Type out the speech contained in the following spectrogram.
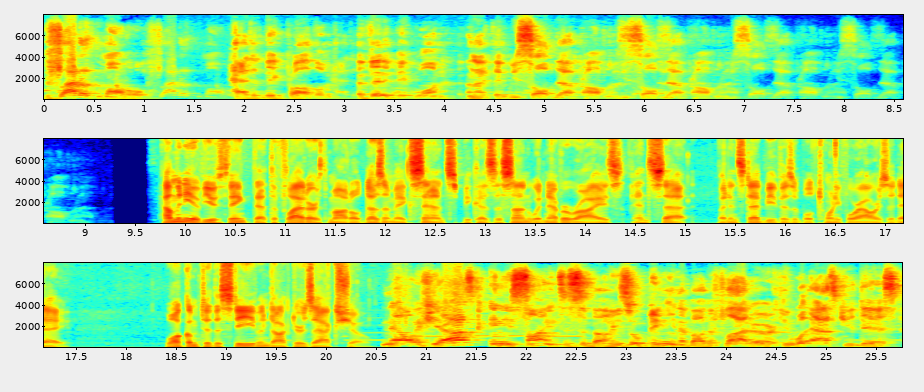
The flat earth model had a big problem, a very big one, and I think we solved that problem. We solved that problem. We solved that problem. We solved that problem. How many of you think that the flat earth model doesn't make sense because the sun would never rise and set, but instead be visible 24 hours a day? Welcome to the Steve and Dr. Zach Show. Now, if you ask any scientist about his opinion about the flat earth, he will ask you this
